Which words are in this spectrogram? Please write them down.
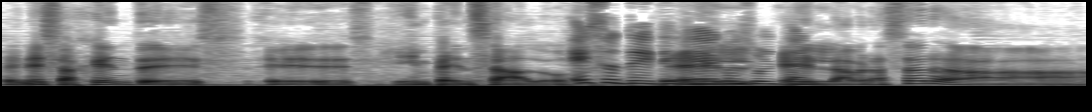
en esa gente es, es impensado. Eso te, te el, consultar. El abrazar a,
